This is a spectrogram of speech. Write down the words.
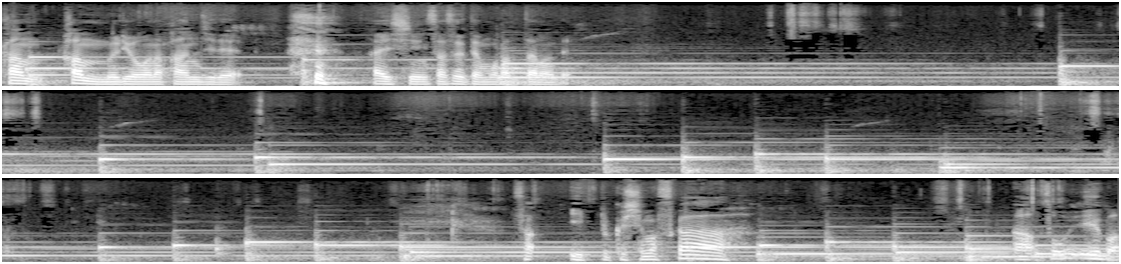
感、感無量な感じで 配信させてもらったので。さ、一服しますか。あ、そういえば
